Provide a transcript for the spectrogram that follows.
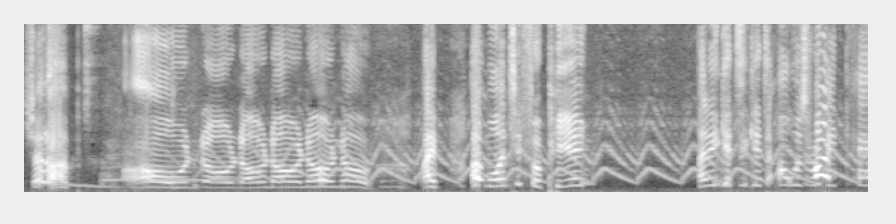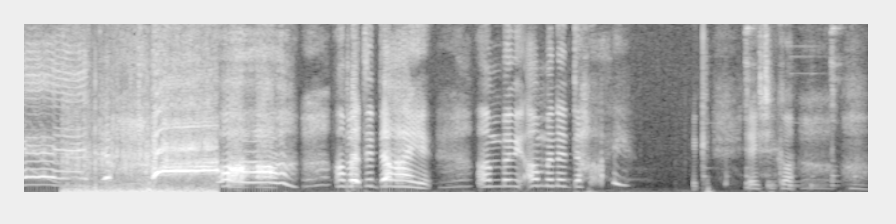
Shut up! Oh, no, no, no, no, no. I, I'm wanted for peeing? I didn't get to get to... I was right there! Ah! I'm about to die! I'm gonna, I'm gonna die! She gone. I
